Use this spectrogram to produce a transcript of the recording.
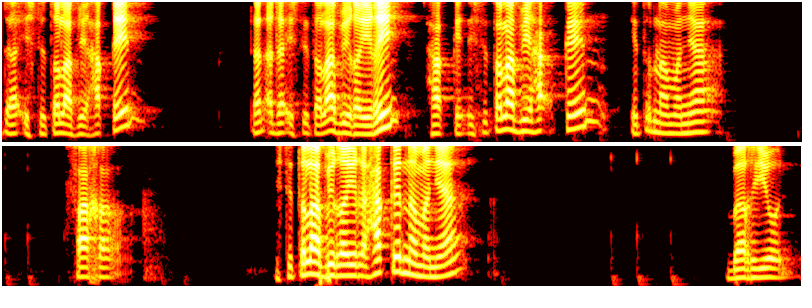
Ada istitolah bihakin dan ada istitolah bighairi hakin. Istilah bihakin itu namanya fakhar. Istilah bighairi hakin namanya baryun.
